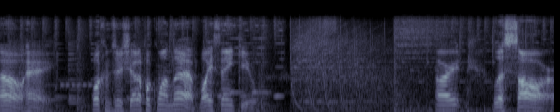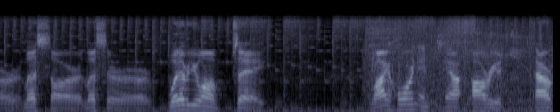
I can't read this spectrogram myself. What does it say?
Oh, hey. Welcome to Shadow Pokemon Lab. Why, thank you. Alright. Lessar, Lessar, Lesser, whatever you want to say. Rhyhorn and Aria, Ar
